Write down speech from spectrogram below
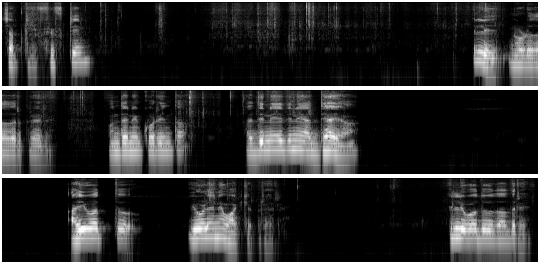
chapter fifteen ಇಲ್ಲಿ ನೋಡೋದಾದರೆ ಪ್ರೇರೆ, ಒಂದನೇ ಕೊರಿಂತ ಹದಿನೈದನೇ ಅಧ್ಯಾಯ ಐವತ್ತು ಏಳನೇ ವಾಕ್ಯ ಪ್ರೇರೆ. ಇಲ್ಲಿ ಓದುವುದಾದರೆ,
